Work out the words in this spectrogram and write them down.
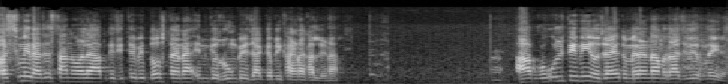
पश्चिमी राजस्थान वाले आपके जितने भी दोस्त हैं ना इनके रूम पे जाकर भी खाना खा लेना। आपको उल्टी नहीं हो जाए तो मेरा नाम राजवीर नहीं है।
